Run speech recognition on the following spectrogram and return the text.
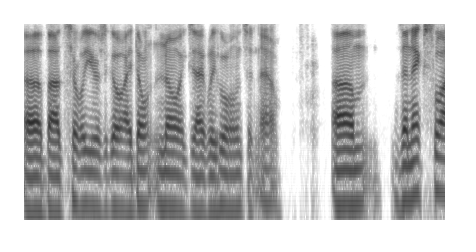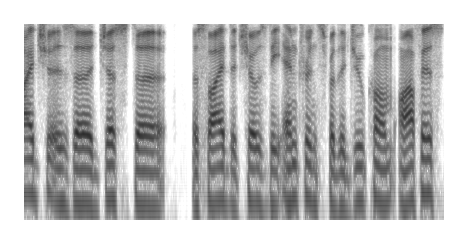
uh, about several years ago. I don't know exactly who owns it now. Um, the next slide is uh, just uh, a slide that shows the entrance for the JUCOM office.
